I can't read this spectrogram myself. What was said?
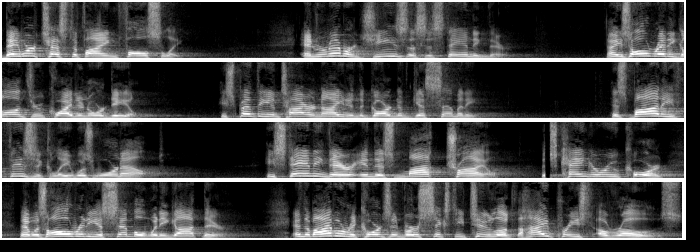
They were testifying falsely. And remember, Jesus is standing there. Now, he's already gone through quite an ordeal. He spent the entire night in the Garden of Gethsemane. His body physically was worn out. He's standing there in this mock trial, this kangaroo court that was already assembled when he got there. And the Bible records in verse 62 look, the high priest arose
